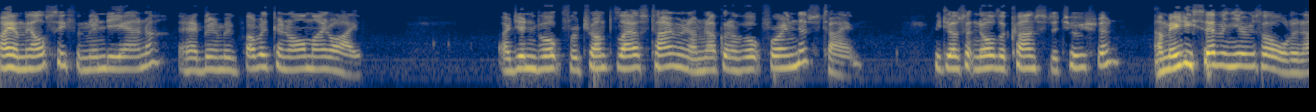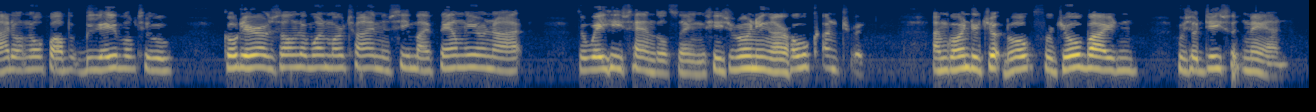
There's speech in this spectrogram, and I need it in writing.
I am Elsie from Indiana, and I've been a Republican all my life. I didn't vote for Trump last time, and I'm not going to vote for him this time. He doesn't know the Constitution. I'm 87 years old, and I don't know if I'll be able to go to Arizona one more time and see my family or not. The way he's handled things, he's ruining our whole country. I'm going to vote for Joe Biden, who's a decent man.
